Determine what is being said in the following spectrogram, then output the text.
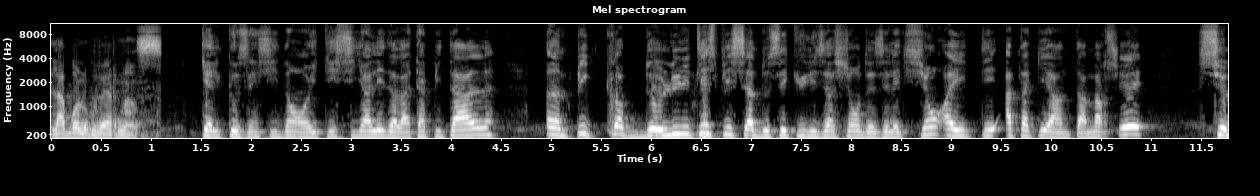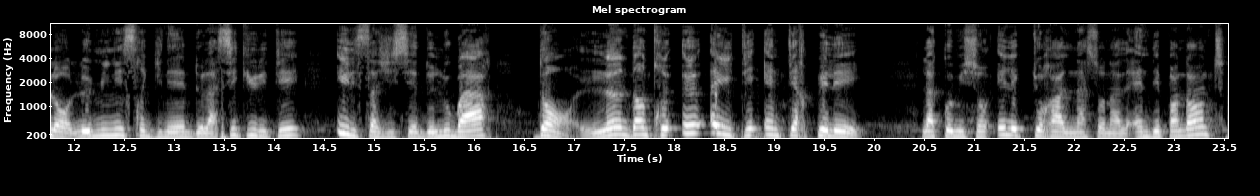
la bonne gouvernance. Quelques incidents ont été signalés dans la capitale. Un pick-up de l'unité spéciale de sécurisation des élections a été attaqué à Antamarché. Selon le ministre guinéen de la Sécurité, il s'agissait de Loubar, dont l'un d'entre eux a été interpellé. La Commission électorale nationale indépendante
